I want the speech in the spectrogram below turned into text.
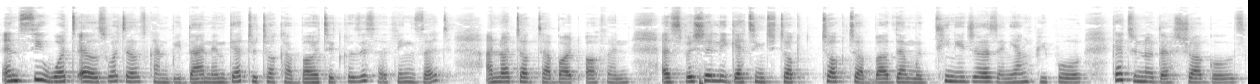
and see what else what else can be done and get to talk about it because these are things that are not talked about often especially getting to talk talk to about them with teenagers and young people get to know their struggles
